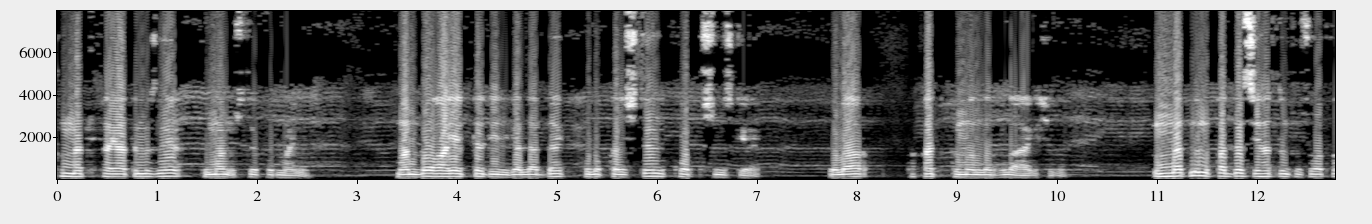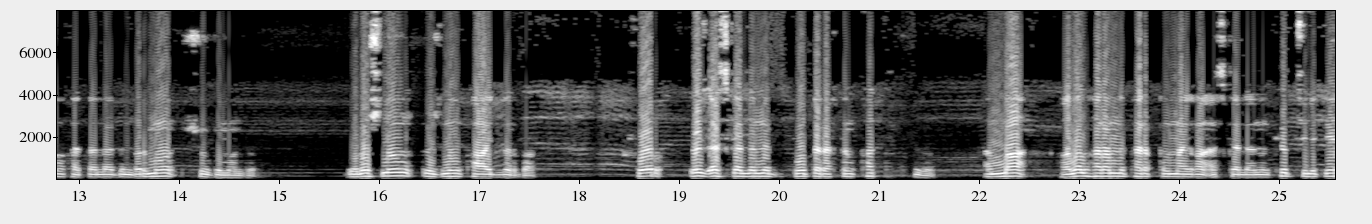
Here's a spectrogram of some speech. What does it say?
qimmatli hayotimizni gumon ustiga qurmaymiz. Mana bu oyatda deyilganlardek qulluq qilishdan qo'rqishimiz kerak. Ular faqat gumonlarga ergashadi ummatni muqaddas jihatdan to'sayotgan xatarlardan birimi shu gumondir. Urushning o'zining qoidalari bor. Kufr o'z askarlarini bu tarafdan qattiq tutadi. Ammo halol haromni farq qilmaydigan askarlarning ko'pchiligi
